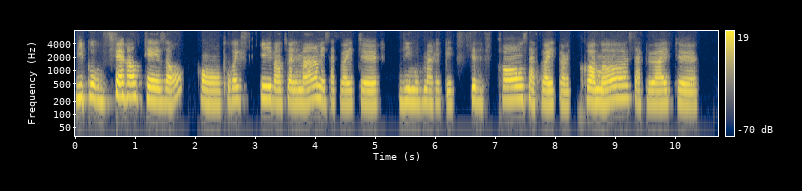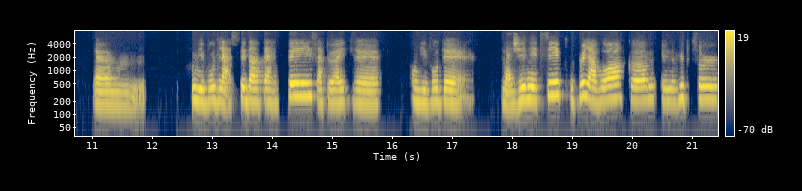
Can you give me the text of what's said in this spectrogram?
Puis, pour différentes raisons qu'on pourrait expliquer éventuellement, mais ça peut être euh, des mouvements répétitifs du front, ça peut être un trauma, ça peut être euh, euh, au niveau de la sédentarité, ça peut être euh, au niveau de la génétique. Il peut y avoir comme une rupture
